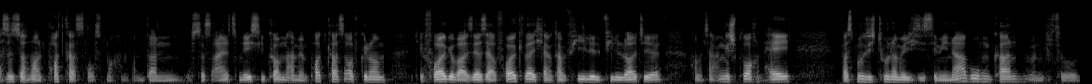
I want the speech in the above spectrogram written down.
Lass uns doch mal einen Podcast draus machen. Und dann ist das eine zum nächsten gekommen, haben wir einen Podcast aufgenommen. Die Folge war sehr, sehr erfolgreich. Dann kamen viele, viele Leute, haben uns dann angesprochen, hey, was muss ich tun, damit ich das Seminar buchen kann? Und so,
